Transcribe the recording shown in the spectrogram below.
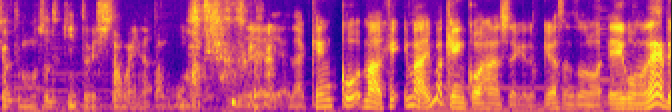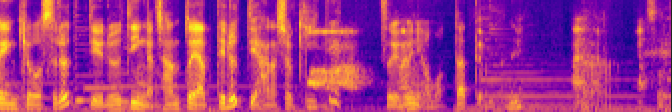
違ってもうちょっと筋トレした方がいいなと思ってる。いやいや、だ健康、まあ、け今、今健康の話だけど、木村さん、その英語のね、勉強するっていうルーティンがちゃんとやってるっていう話を聞いて、あそういうふうに思ったってことね。ーはいあそうね。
